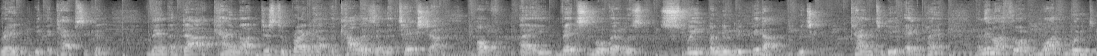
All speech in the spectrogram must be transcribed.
red with the capsicum, then a dark came up just to break up the colours and the texture of a vegetable that was sweet but a little bit bitter, which came to be eggplant. And then I thought, what would,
